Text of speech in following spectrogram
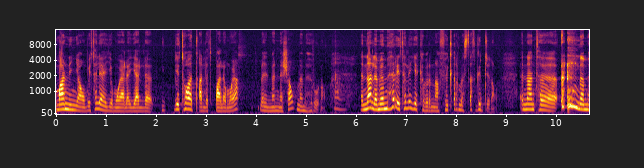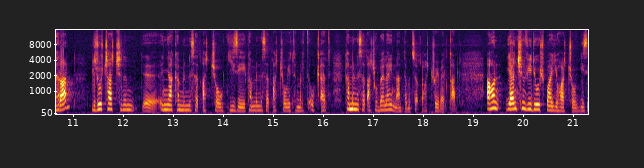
ማንኛውም የተለያየ ሙያ ላይ ያለ የተዋጣለት ባለሙያ መነሻው መምህሩ ነው እና ለመምህር የተለየ ክብርና ፍቅር መስጠት ግድ ነው። እናንተ መምህራን ልጆቻችንን እኛ ከምንሰጣቸው ጊዜ ከምንሰጣቸው የትምህርት እውቀት ከምንሰጣቸው በላይ እናንተ የምትሰጧቸው ይበልጣል። አሁን ያንቺን ቪዲዮዎች ባየኋቸው ጊዜ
